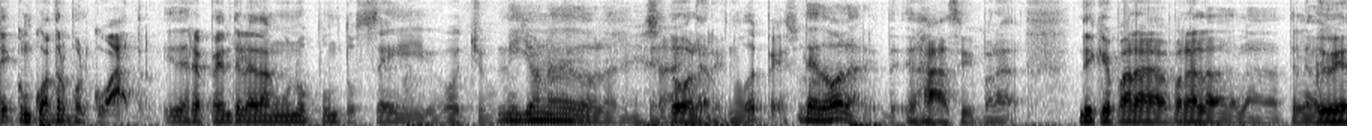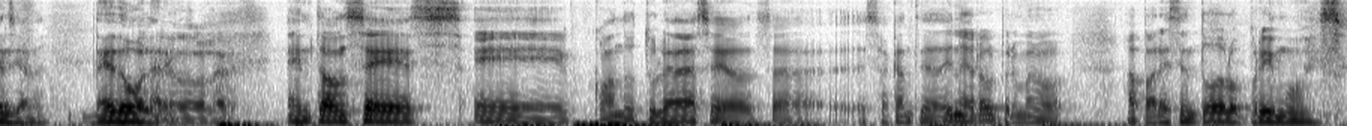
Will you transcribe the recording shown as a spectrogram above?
es con 4x4 y de repente le dan 1.6, 8 Millones de dólares. De Exacto. dólares, no de pesos. De dólares. De- Ajá, sí, para, de que para, para la, la teleaudiencia, de dólares. De dólares. Entonces, eh, cuando tú le das ese- esa, esa cantidad de dinero, el primero aparecen todos los primos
